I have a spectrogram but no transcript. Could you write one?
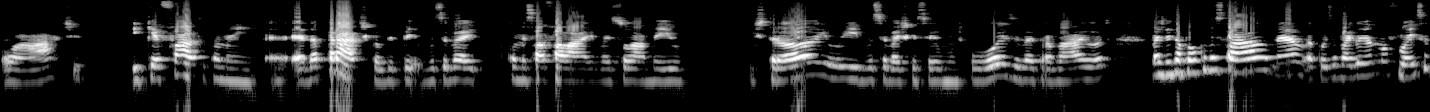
ou a arte, e que é fato também, é, é da prática. Você vai começar a falar e vai soar meio estranho, e você vai esquecer um monte de coisa, e vai travar e outro. Mas daqui a pouco você tá, né, a coisa vai ganhando uma fluência,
